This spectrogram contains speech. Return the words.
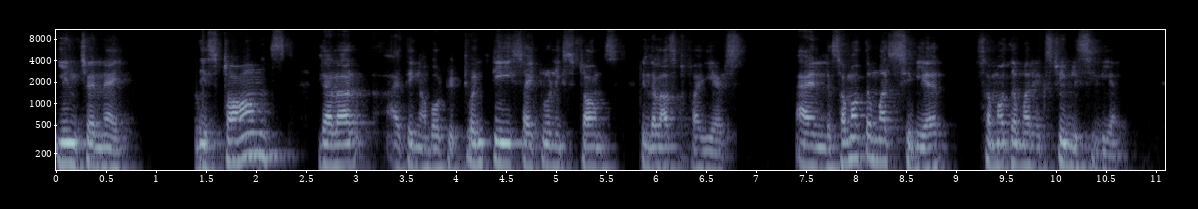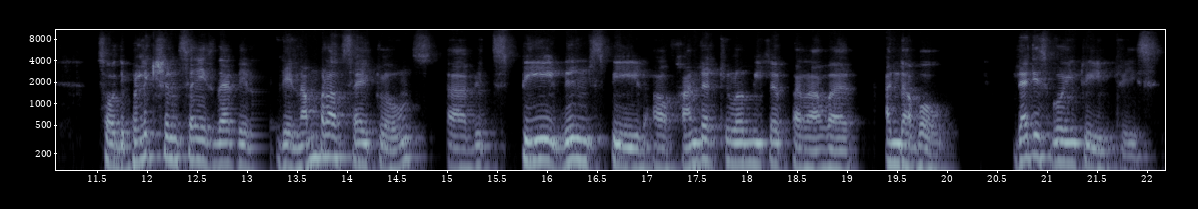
in Chennai? The storms, there are, I think, about 20 cyclonic storms in the last five years. And some of them are severe, some of them are extremely severe. So the prediction says that the, the number of cyclones uh, with speed, wind speed of 100 kilometer per hour and above, that is going to increase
